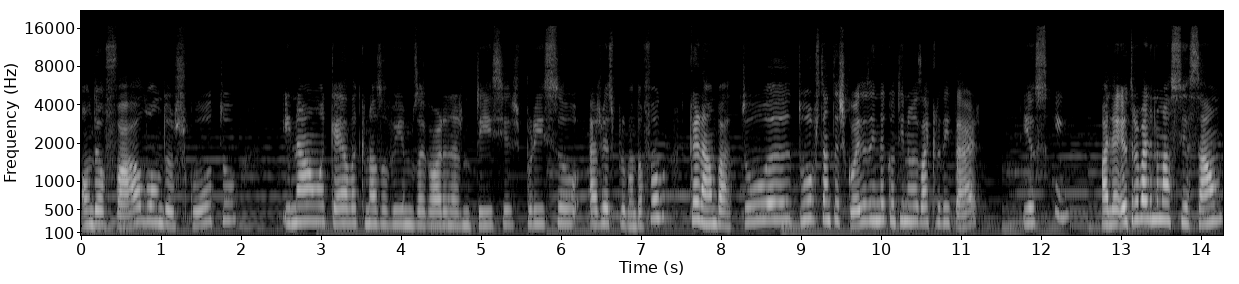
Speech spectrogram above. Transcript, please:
onde eu falo, onde eu escuto e não aquela que nós ouvimos agora nas notícias. Por isso, às vezes perguntam: Fogo, caramba, tu, ah, tu ouves tantas coisas e ainda continuas a acreditar? E eu, sim. Olha, eu trabalho numa associação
